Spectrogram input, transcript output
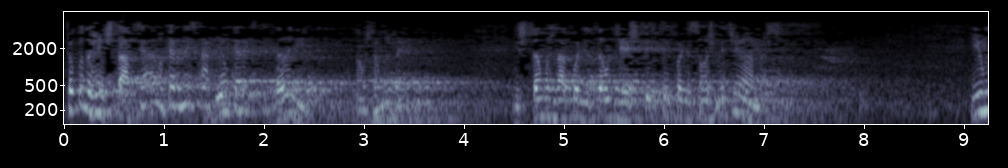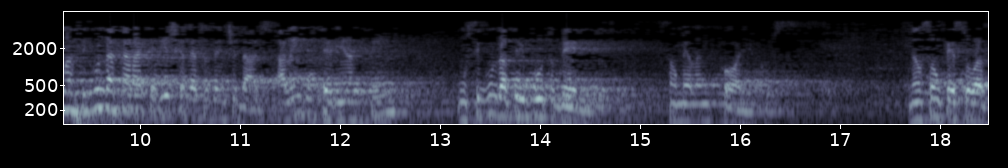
Então, quando a gente está assim, ah, não quero nem saber, eu quero que se dane, não estamos bem. Estamos na condição de espírito em condições medianas. E uma segunda característica dessas entidades, além de serem assim, um segundo atributo deles, são melancólicos. Não são pessoas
